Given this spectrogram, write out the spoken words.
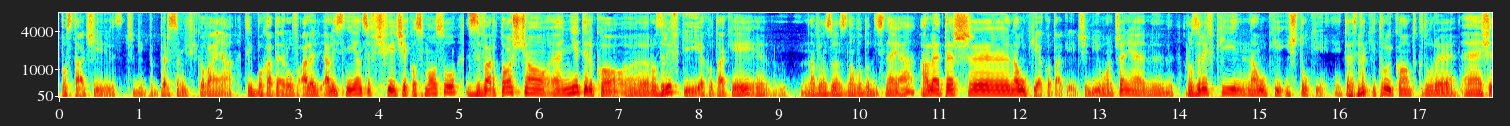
postaci, czyli personifikowania tych bohaterów, ale, ale istniejący w świecie kosmosu z wartością e, nie tylko rozrywki jako takiej, nawiązując znowu do Disneya, ale też nauki jako takiej, czyli łączenie rozrywki, nauki i sztuki. I to mhm. jest taki trójkąt, który się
